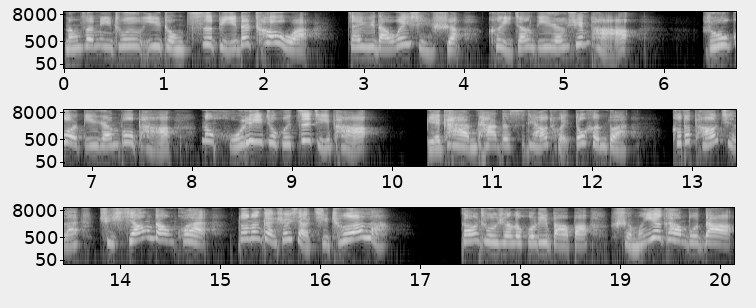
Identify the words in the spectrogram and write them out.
能分泌出一种刺鼻的臭味，在遇到危险时可以将敌人熏跑。如果敌人不跑，那狐狸就会自己跑。别看它的四条腿都很短，可它跑起来却相当快，都能赶上小汽车了。刚出生的狐狸宝宝什么也看不到，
